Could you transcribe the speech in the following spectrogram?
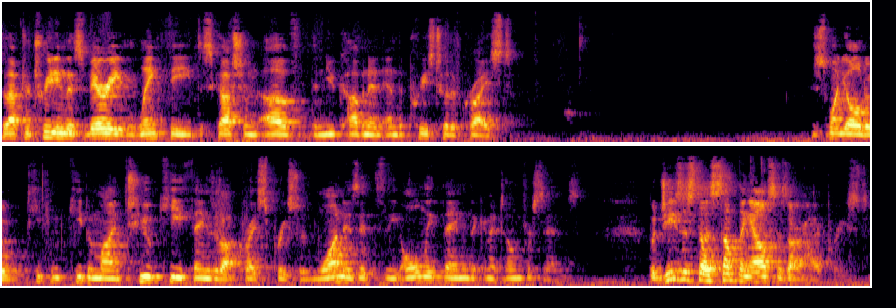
So, after treating this very lengthy discussion of the new covenant and the priesthood of Christ, I just want you all to keep, keep in mind two key things about Christ's priesthood. One is it's the only thing that can atone for sins. But Jesus does something else as our high priest.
